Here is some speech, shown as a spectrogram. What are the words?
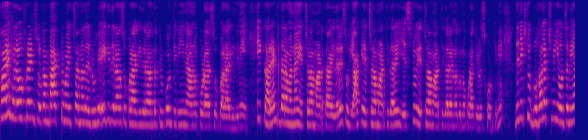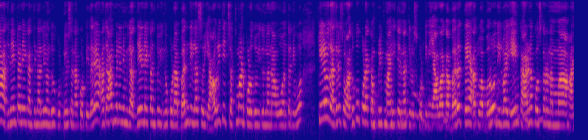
Hi hello friends welcome back to my channel ಎಲ್ಲರೂ ಹೇಗಿದ್ದೀರಾ? ಸೂಪರ್ ಆಗಿದ್ದೀರಾ ಅಂತ ತಿಳ್ಕೊಂತೀನಿ. ನಾನು ಕೂಡ ಸೂಪರ್ ಆಗಿದ್ದೀನಿ. ಈ ಕರೆಂಟ್ ದರವನ್ನ ಹೆಚ್ಚಳ ಮಾಡ್ತಾ ಇದ್ದಾರೆ. ಸೊ ಯಾಕೆ ಹೆಚ್ಚಳ ಮಾಡ್ತಿದ್ದಾರೆ? ಎಷ್ಟು ಹೆಚ್ಚಳ ಮಾಡ್ತಿದ್ದಾರೆ ಅನ್ನೋದನ್ನು ಕೂಡ ತಿಳಿಸ್ಕೊಡ್ತೀನಿ. ದಿ ನೆಕ್ಸ್ಟ್ ಗೃಹಲಕ್ಷ್ಮಿ ಯೋಜನೆಯ ಹದಿನೆಂಟನೇ ಕಂತಿನಲ್ಲಿ ಒಂದು ಗುಡ್ ನ್ಯೂಸ್ ಅನ್ನ ಕೊಟ್ಟಿದ್ದಾರೆ. ಅದಾದ್ಮೇಲೆ ನಿಮಗೆ ಹದಿನೇಳನೇ ಕಂತು ಇನ್ನೂ ಕೂಡ ಬಂದಿಲ್ಲ. ಸೊ ಯಾವ ರೀತಿ ಚೆಕ್ ಮಾಡ್ಕೊಳ್ಳೋದು ಇದನ್ನ ನಾವು ಅಂತ ನೀವು ಕೇಳೋದಾದ್ರೆ ಸೊ ಅದಕ್ಕೂ ಕೂಡ ಕಂಪ್ಲೀಟ್ ಮಾಹಿತಿಯನ್ನ ತಿಳಿಸ್ಕೊಡ್ತೀನಿ. ಯಾವಾಗ ಬರುತ್ತೆ ಅಥವಾ ಬರೋದಿಲ್ವಾ, ಏನ್ ಕಾರಣಕ್ಕೋಸ್ಕರ ನಮ್ಮ ಹಣ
